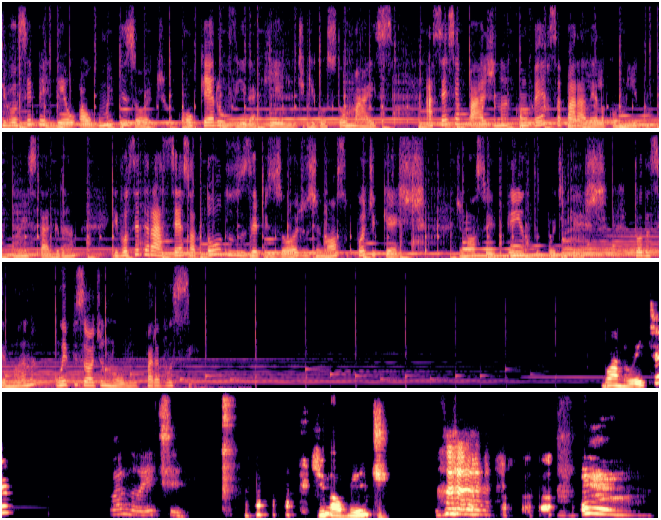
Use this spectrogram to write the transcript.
Se você perdeu algum episódio ou quer ouvir aquele de que gostou mais, acesse a página Conversa Paralela comigo no Instagram e você terá acesso a todos os episódios de nosso podcast, de nosso evento podcast. Toda semana um episódio novo para você. Boa noite. Boa noite. Finalmente.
